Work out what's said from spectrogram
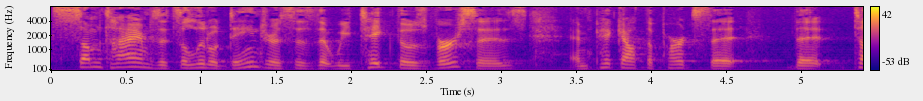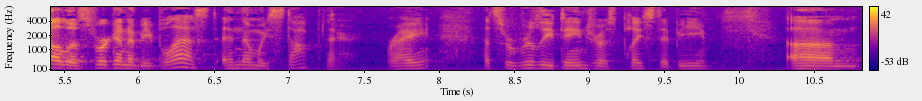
sometimes it's a little dangerous is that we take those verses and pick out the parts that, that tell us we're going to be blessed, and then we stop there, right? That's a really dangerous place to be. Um,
